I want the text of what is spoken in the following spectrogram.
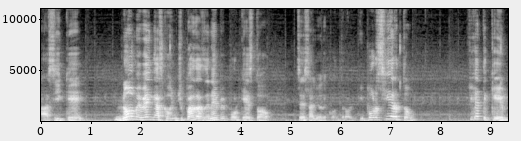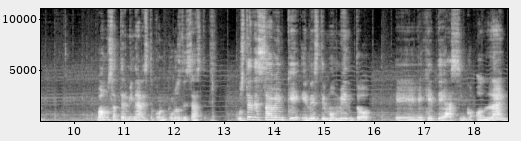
Así que no me vengas con chupadas de nepe porque esto se salió de control. Y por cierto, fíjate que vamos a terminar esto con puros desastres. Ustedes saben que en este momento eh, GTA V Online,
